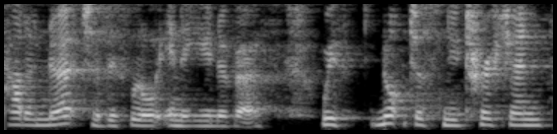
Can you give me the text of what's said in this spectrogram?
how to nurture this little inner universe with not just nutrition,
